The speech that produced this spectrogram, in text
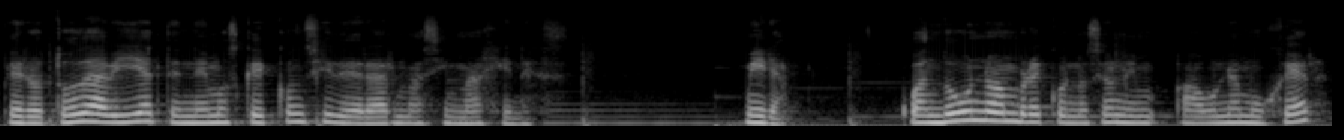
pero todavía tenemos que considerar más imágenes. Mira, cuando un hombre conoce a una mujer,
